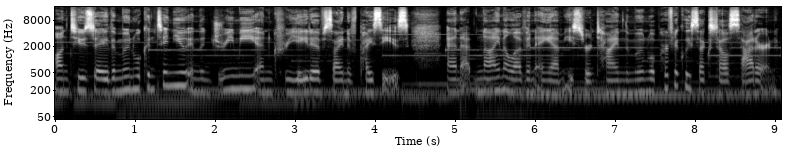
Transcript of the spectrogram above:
On Tuesday, the moon will continue in the dreamy and creative sign of Pisces, and at 9 11 a.m. Eastern Time, the moon will perfectly sextile Saturn.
